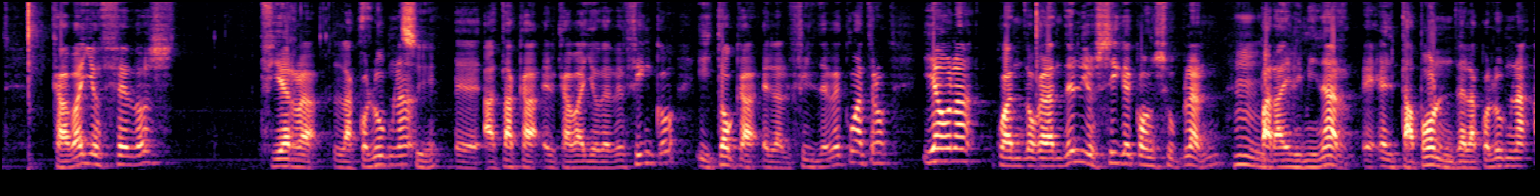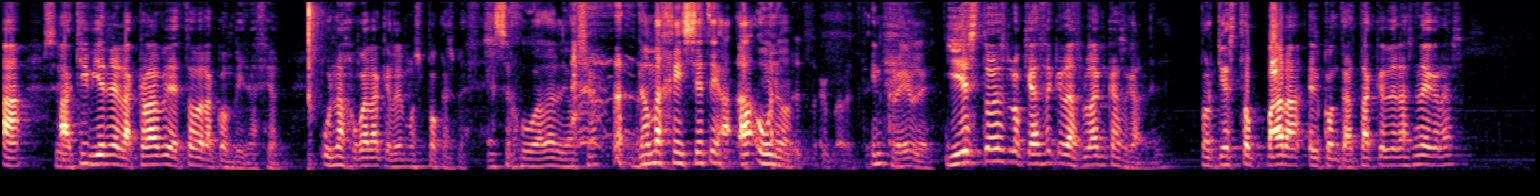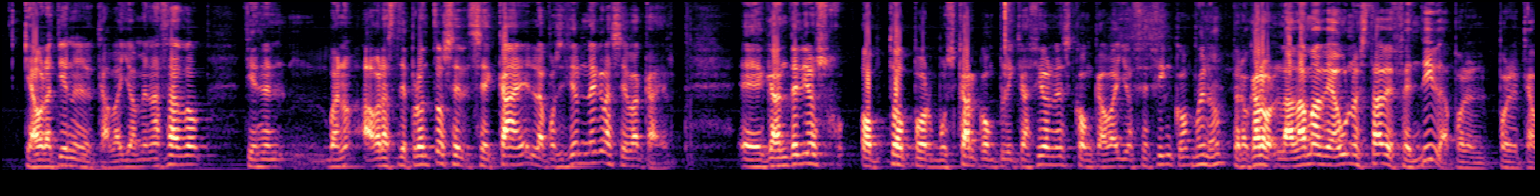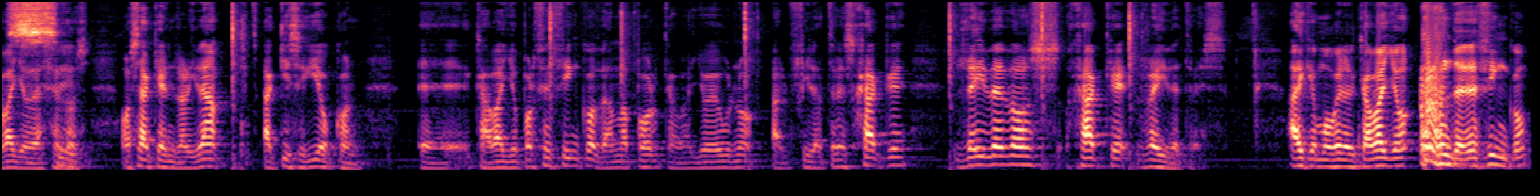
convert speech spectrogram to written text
Caballo C2 cierra la columna, eh, ataca el caballo de D5 y toca el alfil de B4 y ahora, cuando Grandelius sigue con su plan hmm. para eliminar eh, el tapón de la columna A, aquí viene la clave de toda la combinación. Una jugada que vemos pocas veces. Esa jugada, Leoncio. Dama G7 a A1. Increíble. Y esto es lo que hace que las blancas ganen. Porque esto para el contraataque de las negras, que ahora tienen el caballo amenazado, tienen, bueno, ahora de pronto se, se cae, la posición negra se va a caer. Eh, Gandelios optó por buscar complicaciones con caballo C5, bueno. pero claro, la dama de A1 está defendida por el, por el caballo de C2. O sea que en realidad aquí siguió con eh, caballo por C5, dama por caballo E1, alfil A3, jaque, rey de 2, jaque, rey de 3. Hay que mover el caballo de D5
